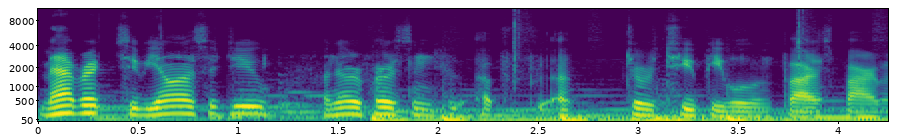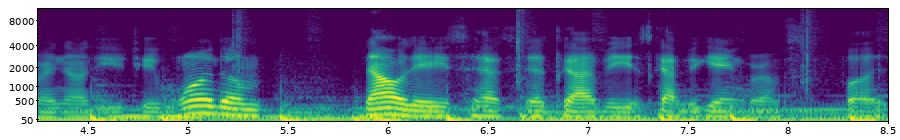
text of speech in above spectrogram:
Maverick, to be honest with you, another person who, uh, uh, there were two people who inspired me right now to YouTube. One of them Nowadays, has, it's gotta be, it's gotta be Game Grumps. But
